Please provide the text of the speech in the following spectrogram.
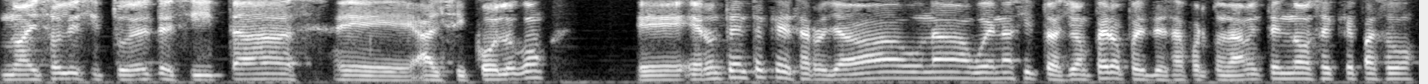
no hay solicitudes de citas eh, al psicólogo. Eh, era un teniente que desarrollaba una buena situación, pero pues desafortunadamente no sé qué pasó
